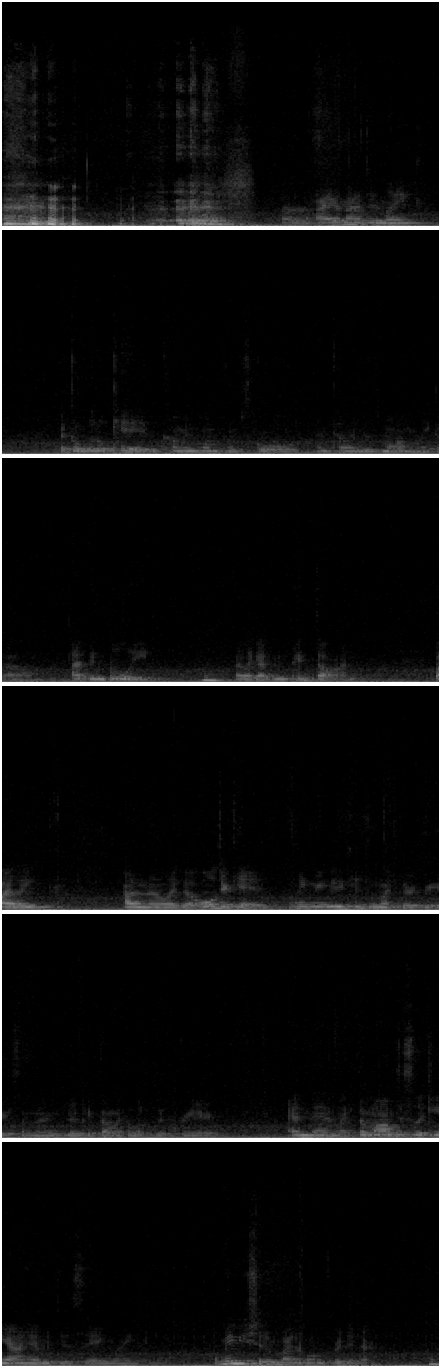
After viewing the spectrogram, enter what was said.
Uh, I imagine like, like a little kid coming home from school and telling his mom like, um, I've been bullied Mm. or like I've been picked on by like, I don't know, like an older kid. Like maybe the kid's in like third grade or something. He's been picked on like a little fifth grader, and then like the mom just looking at him and just saying like, well maybe you should invite him over for dinner. Mm.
